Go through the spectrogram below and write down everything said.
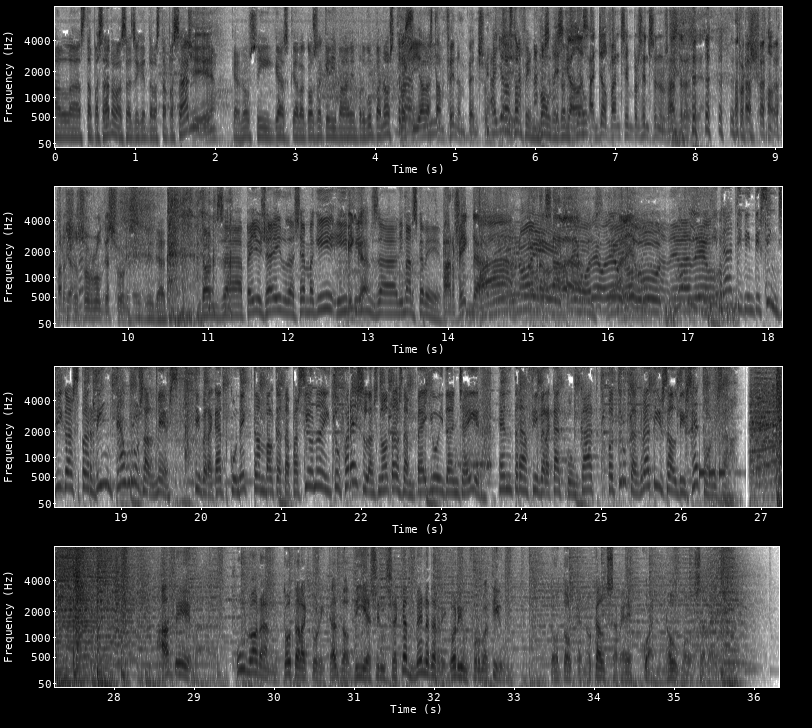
a l'Està passant, a l'assaig aquest de l'Està passant, Sí. que no sigui cas que la cosa quedi malament per culpa nostra. No, si ja i- l'estan fent, em penso. Ah, ja l'estan fent, molt bé. És que doncs, l'assaig el fan sempre sense nosaltres, eh? Per això, per això surt el que surt. És veritat. doncs, uh, Peyu Jair, ho deixem aquí i Vinga. fins uh, dimarts que ve. Perfecte. Una abraçada. Adéu, adéu, adéu. Adéu. Mòbil il·limitat i 25 gigas per 20 euros al mes. Fibracat connecta amb el que t'apassiona i t'ofereix les notes d'en Peyu i d'en Jair. Entra a fibracat.cat o truca gratis al 1711. APM. Una hora amb tota l'actualitat del dia sense cap mena de rigor informatiu. Tot el que no cal saber quan no ho vols saber.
